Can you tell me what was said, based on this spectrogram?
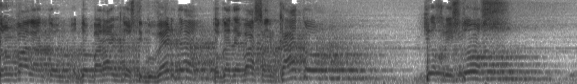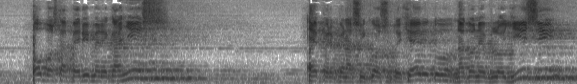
τον βάλαν τον, τον παράγητο στην κουβέρτα, τον κατεβάσαν κάτω και ο Χριστός όπως τα περίμενε κανείς έπρεπε να σηκώσει το χέρι του, να τον ευλογήσει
